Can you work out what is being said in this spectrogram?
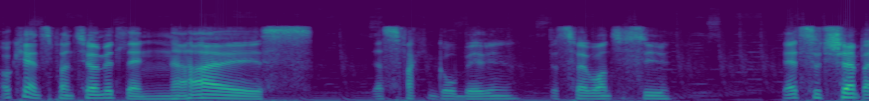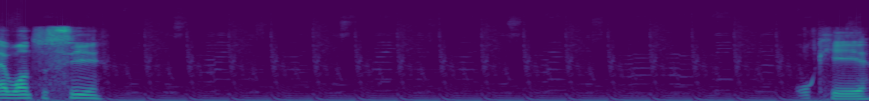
Okay, it's Pantheon mid lane. Nice. Let's fucking go, baby. That's what I want to see. That's the champ I want to see. Okay.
